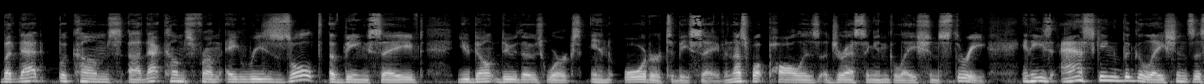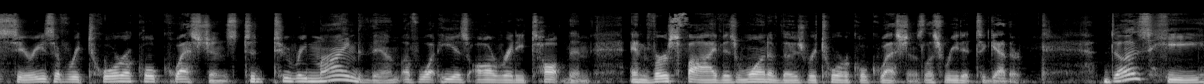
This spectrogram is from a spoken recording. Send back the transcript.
but that becomes uh, that comes from a result of being saved. You don't do those works in order to be saved, and that's what Paul is addressing in Galatians three. And he's asking the Galatians a series of rhetorical questions to to remind them of what he has already taught them. And verse five is one of those rhetorical questions. Let's read it together. Does he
